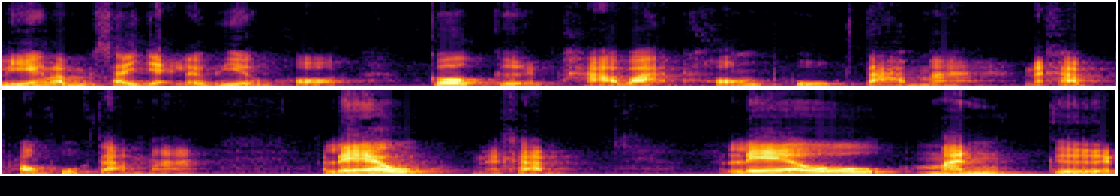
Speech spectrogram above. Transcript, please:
เลี้ยงลำไส้ใหญ่แล้วเพียงพอ ก็เกิดภาวะท้องผูกตามมานะครับ ท้องผูกตามมา แล้วนะครับแล้วมันเกิด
